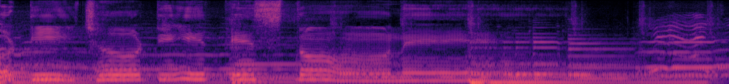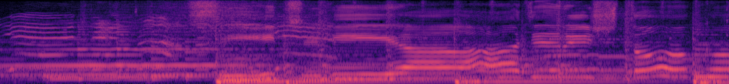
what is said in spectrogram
छोटी छोटी किस्तों ने सींच लिया आज रिश्तों को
